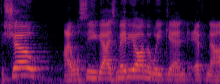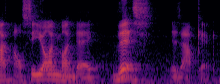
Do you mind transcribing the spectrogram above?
the Show. I will see you guys maybe on the weekend. If not, I'll see you on Monday. This is Outkick.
